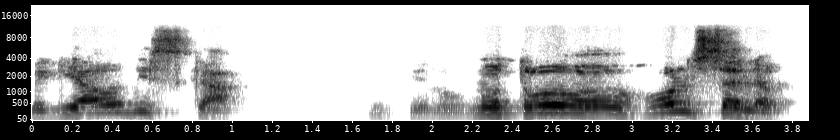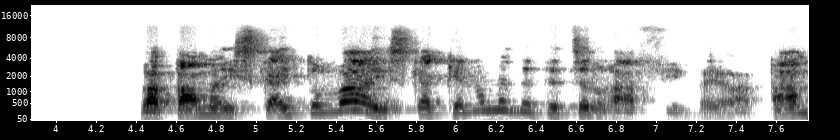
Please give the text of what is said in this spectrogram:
מגיעה עוד עסקה, כאילו, מאותו הולסלר. והפעם העסקה היא טובה, העסקה כן עומדת אצל רפי, והפעם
